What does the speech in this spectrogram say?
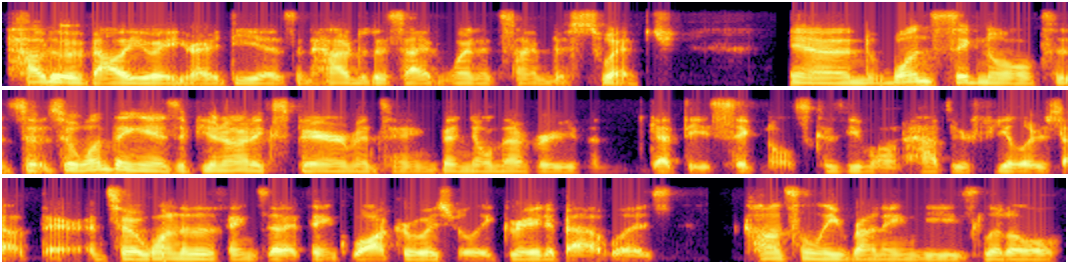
how to evaluate your ideas and how to decide when it's time to switch. And one signal to so so one thing is if you're not experimenting, then you'll never even get these signals because you won't have your feelers out there. And so one of the things that I think Walker was really great about was constantly running these little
